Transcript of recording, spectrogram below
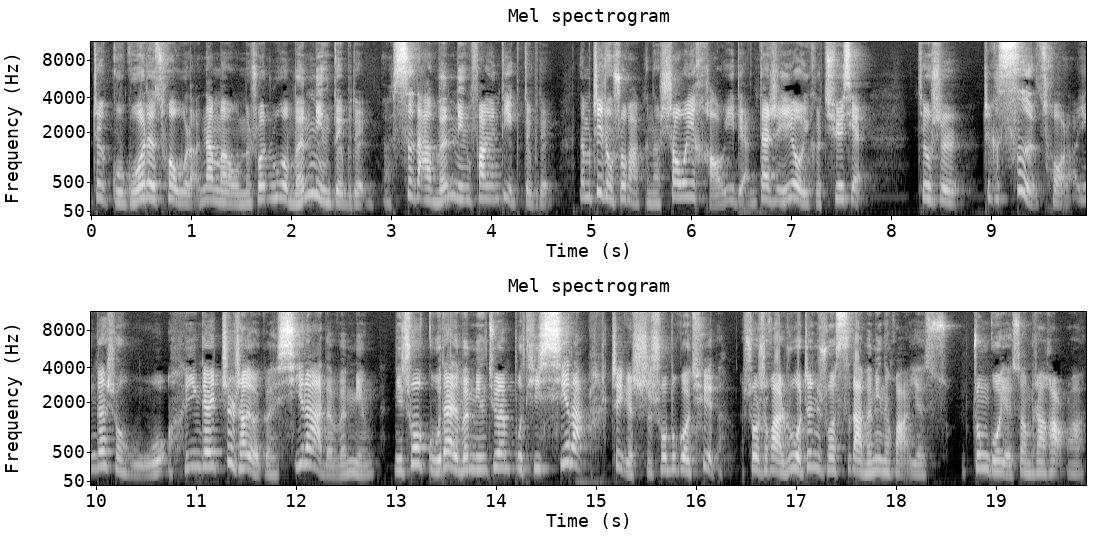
这古国的错误了，那么我们说如果文明对不对啊？四大文明发源地对不对？那么这种说法可能稍微好一点，但是也有一个缺陷，就是这个四错了，应该是五，应该至少有个希腊的文明。你说古代的文明居然不提希腊，这个是说不过去的。说实话，如果真是说四大文明的话，也中国也算不上号啊，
